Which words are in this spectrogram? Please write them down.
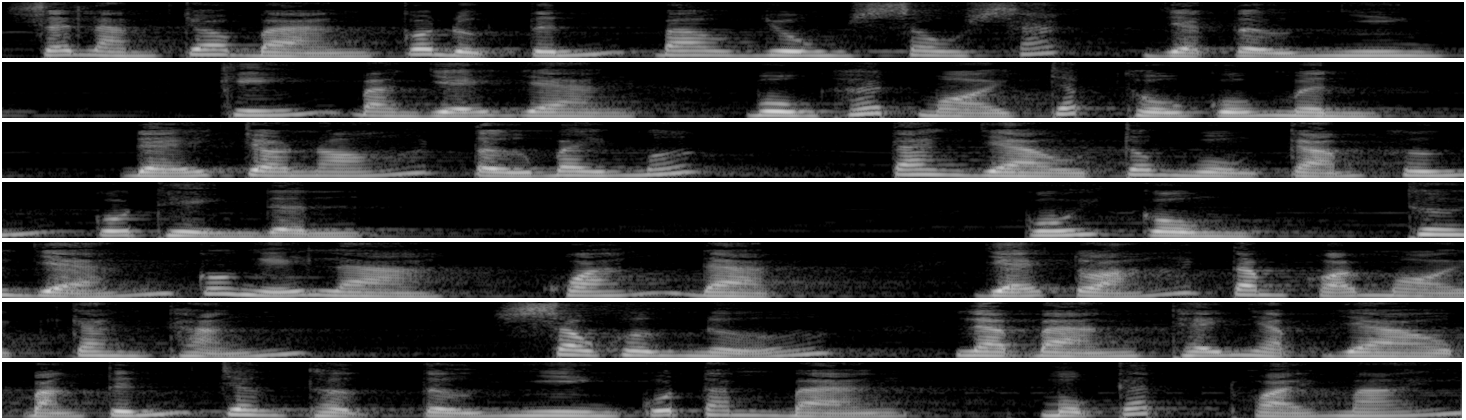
sẽ làm cho bạn có được tính bao dung sâu sắc và tự nhiên, khiến bạn dễ dàng buông hết mọi chấp thủ của mình để cho nó tự bay mất tan vào trong nguồn cảm hứng của thiền định cuối cùng, thư giãn có nghĩa là khoáng đạt, giải tỏa tâm khỏi mọi căng thẳng sâu hơn nữa là bạn thể nhập vào bản tính chân thật tự nhiên của tâm bạn một cách thoải mái,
